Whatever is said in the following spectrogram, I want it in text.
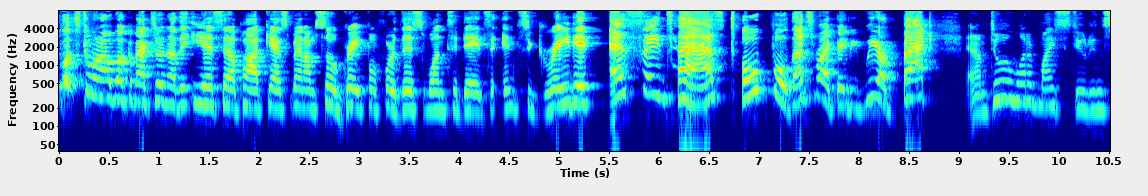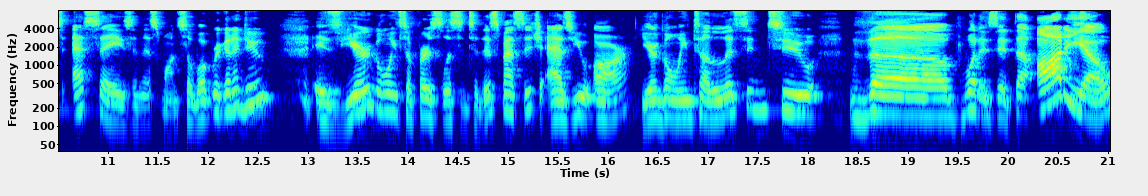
what's going on? Welcome back to another ESL podcast, man. I'm so grateful for this one today. It's an integrated essay task, TOEFL. That's right, baby. We are back, and I'm doing one of my students' essays in this one. So, what we're going to do is you're going to first listen to this message as you are. You're going to listen to the, what is it, the audio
